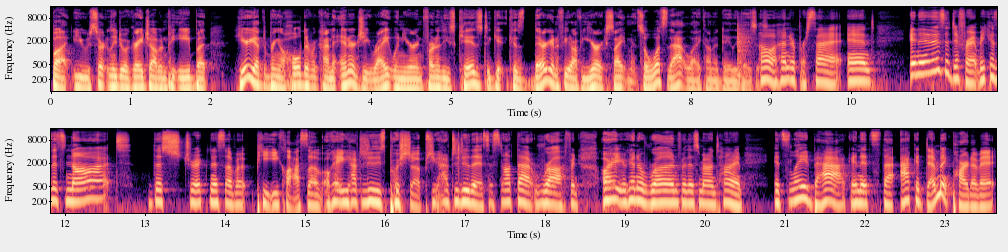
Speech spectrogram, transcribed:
but you certainly do a great job in PE. But here you have to bring a whole different kind of energy, right? When you're in front of these kids to get, because they're going to feed off your excitement. So what's that like on a daily basis? Oh, 100%. And and it is a different because it's not the strictness of a PE class of okay, you have to do these push-ups, you have to do this. It's not that rough and all right, you're going to run for this amount of time. It's laid back and it's the academic part of it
